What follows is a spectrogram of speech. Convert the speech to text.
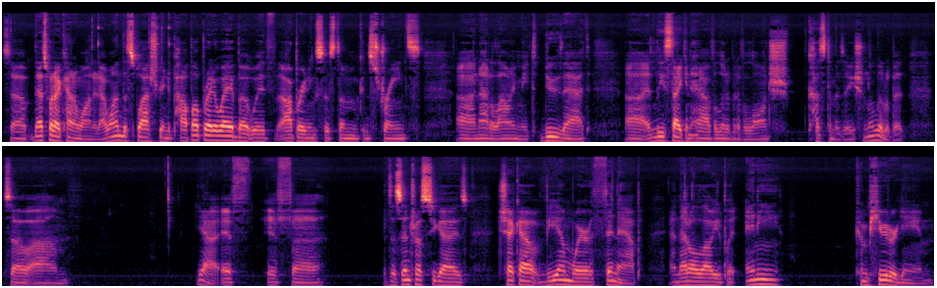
So that's what I kind of wanted. I wanted the splash screen to pop up right away, but with operating system constraints uh, not allowing me to do that, uh, at least I can have a little bit of a launch customization a little bit. So um, yeah, if if uh, if this interests you guys, check out VMware ThinApp, and that'll allow you to put any computer game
